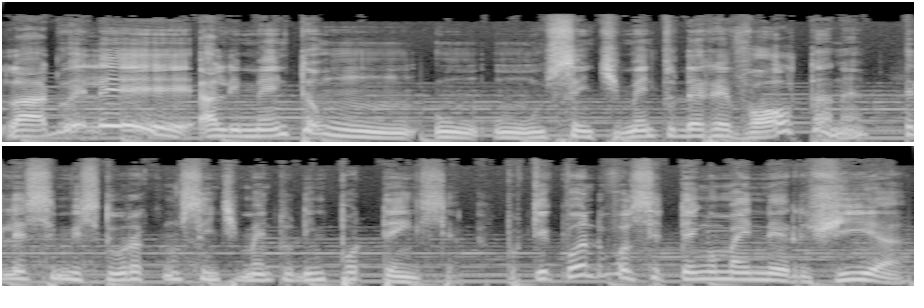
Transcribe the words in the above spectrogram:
lado, ele alimenta um, um, um, sentimento de revolta, né? Ele se mistura com um sentimento de impotência. Porque quando você tem uma energia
